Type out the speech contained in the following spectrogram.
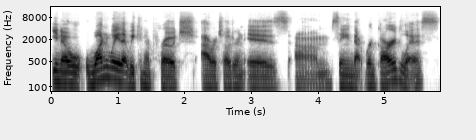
you know, one way that we can approach our children is um, saying that regardless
